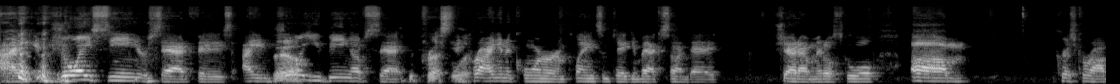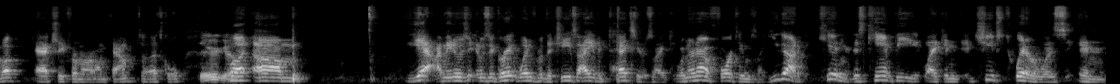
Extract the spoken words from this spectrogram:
I enjoy seeing your sad face. I enjoy Yeah. you being upset depressed and look. crying in a corner and playing some Taking Back Sunday. Shout out middle school. Um, Chris Carrabba, actually from our hometown, so that's cool. There you go. But um, yeah, I mean it was it was a great win for the Chiefs. I even texted it was like when they're now 14, I was like, you got to be kidding me. This can't be like. And Chiefs Twitter was in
